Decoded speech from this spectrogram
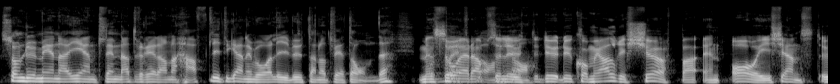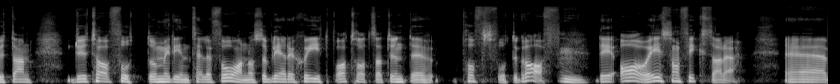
Som du menar egentligen att vi redan har haft lite grann i våra liv utan att veta om det? Men så är det plan, absolut. ja. Du, du kommer aldrig köpa en AI-tjänst, utan du tar foto med din telefon och så blir det skitbra trots att du inte är proffsfotograf. Mm. Det är AI som fixar det. Eh,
